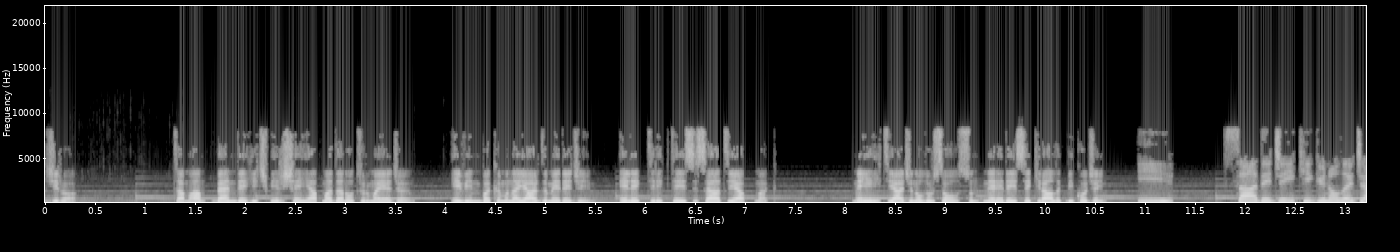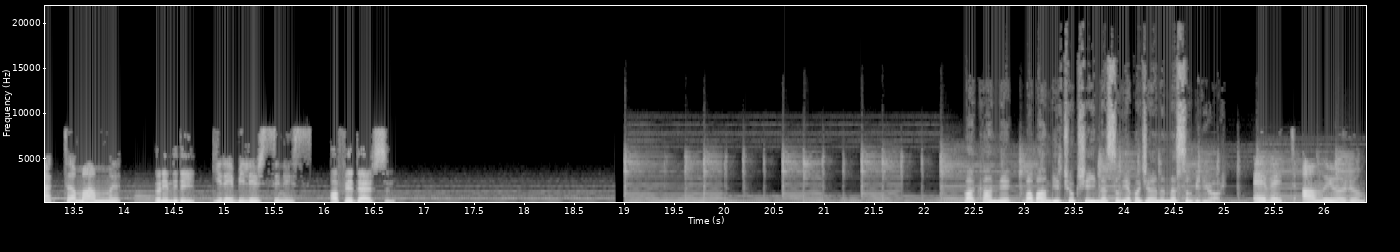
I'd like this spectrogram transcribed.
Ciro. Tamam, ben de hiçbir şey yapmadan oturmayacağım. Evin bakımına yardım edeceğim. Elektrik tesisatı yapmak. Neye ihtiyacın olursa olsun, neredeyse kiralık bir kocayım. İyi. Sadece iki gün olacak, tamam mı? Önemli değil. Girebilirsiniz. Affedersin. Bak anne, babam birçok şeyi nasıl yapacağını nasıl biliyor. Evet, anlıyorum.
